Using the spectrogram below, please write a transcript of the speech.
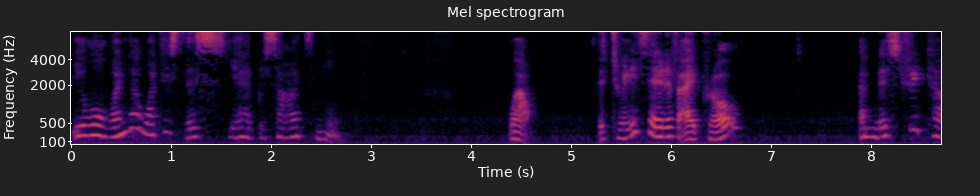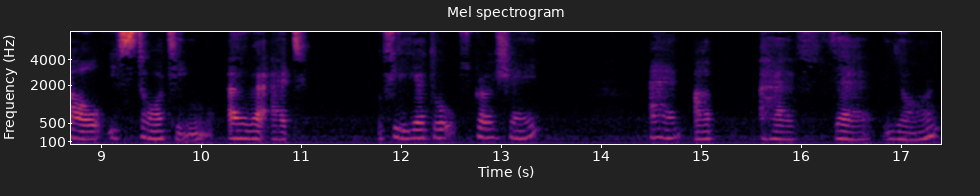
you will wonder what is this here besides me. Well, the 23rd of April, a mystery cowl is starting over at Ophelia Talks Crochet and I have the yarn.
